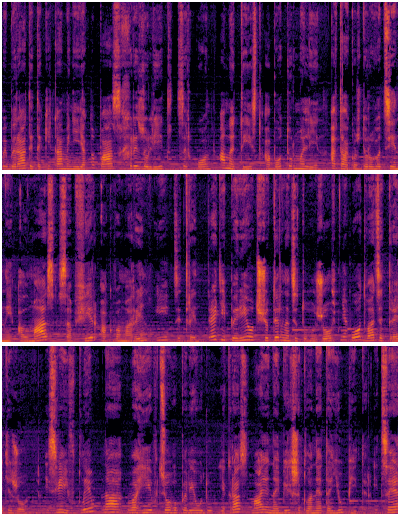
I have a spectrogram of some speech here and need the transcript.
вибирати такі камені, як топаз, хризоліт, циркон, аметист або турмалін, а також дорогоцінний алмаз, сапфір, аквамарин і цитрин. Третій період з 14 жовтня по 23 жовтня. І свій вплив на вагів цього періоду якраз має найбільше планета Юпітер. Це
